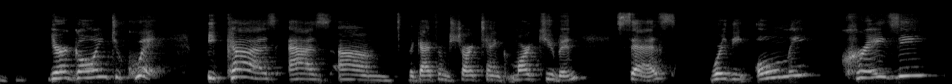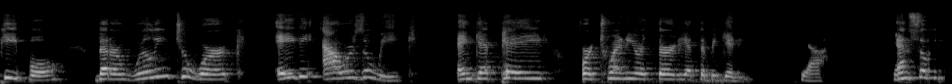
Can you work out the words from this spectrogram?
Mm-hmm. You're going to quit because, as um, the guy from Shark Tank, Mark Cuban, says, we're the only crazy people that are willing to work 80 hours a week and get paid for 20 or 30 at the beginning. Yeah. And so if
